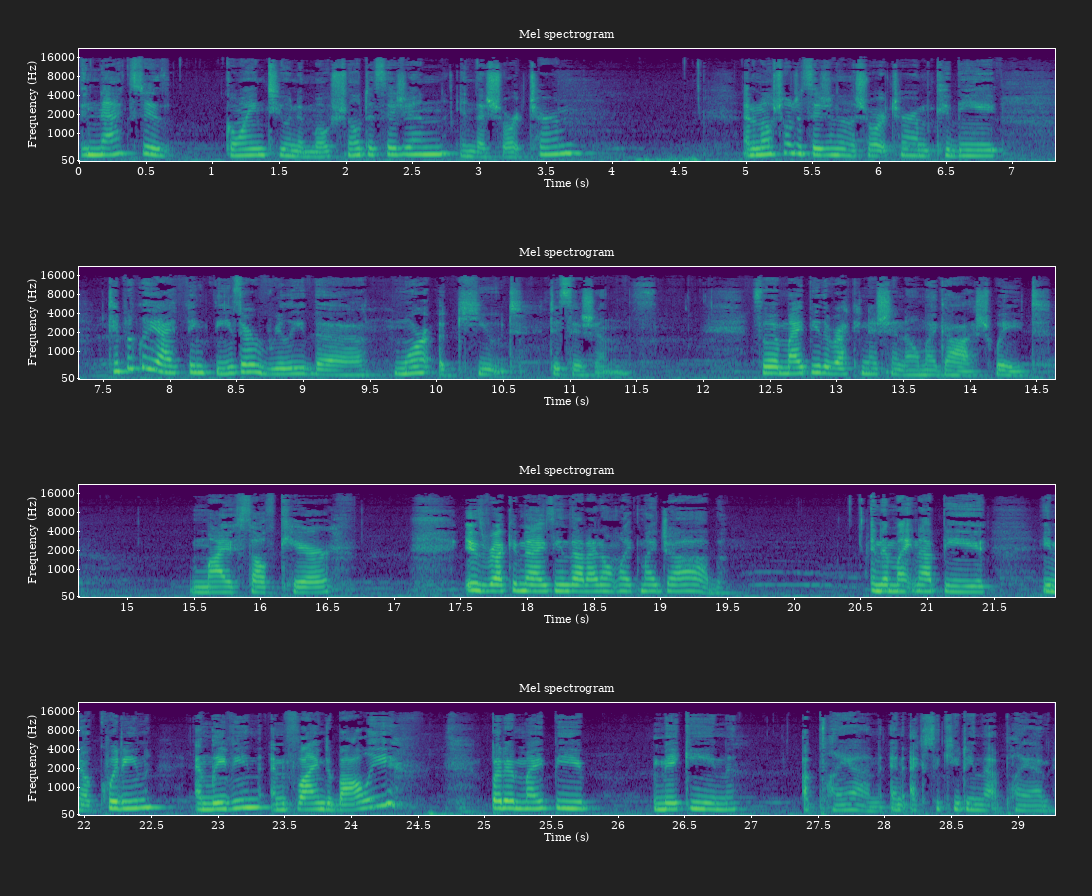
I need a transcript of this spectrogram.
The next is going to an emotional decision in the short term. An emotional decision in the short term could be typically, I think these are really the more acute decisions. So it might be the recognition oh my gosh, wait, my self care is recognizing that I don't like my job. And it might not be, you know, quitting and leaving and flying to Bali, but it might be making a plan and executing that plan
